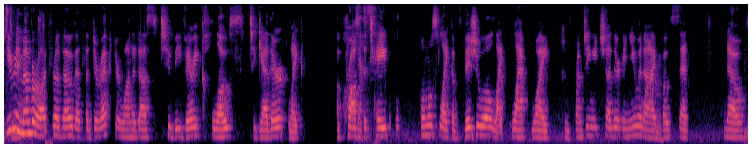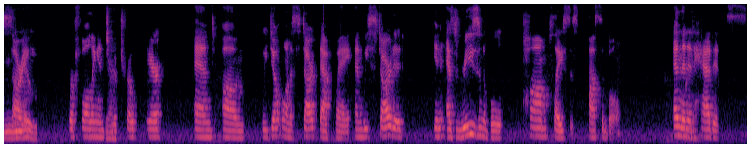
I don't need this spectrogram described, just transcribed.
Do you remember, Audra, though, that the director wanted us to be very close together, like across yes. the table, almost like a visual, like black white, confronting each other? And you and I mm. both said, no, sorry, no. we're falling into yeah. a trope there. And um, we don't want to start that way. And we started in as reasonable, calm place as possible and then it had its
